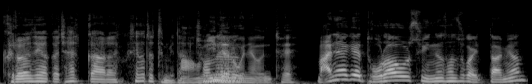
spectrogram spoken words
그런 생각까지 할까라는 생각도 듭니다. 아, 저는- 이대로 그냥 은퇴. 만약에 돌아올 수 있는 선수가 있다면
